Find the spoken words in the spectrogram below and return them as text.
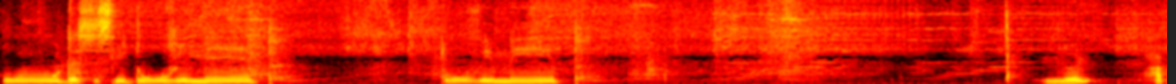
Uh, das ist eine doofe Map. Doofe Map. Lol. Hab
